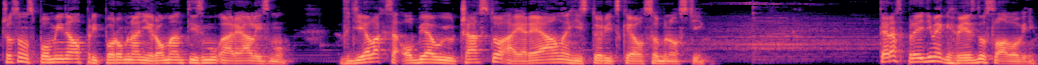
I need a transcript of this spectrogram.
čo som spomínal pri porovnaní romantizmu a realizmu. V dielach sa objavujú často aj reálne historické osobnosti. Teraz prejdeme k Hviezdoslavovi.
